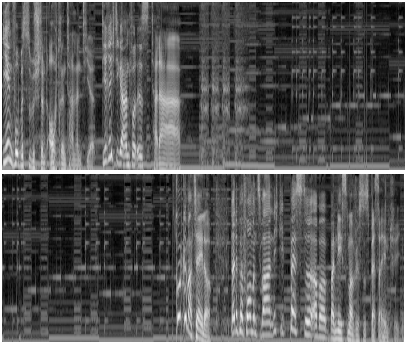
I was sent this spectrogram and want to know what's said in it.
Irgendwo bist du bestimmt auch drin talentiert. Die richtige Antwort ist Tada! Gut gemacht, Taylor. Deine Performance war nicht die beste, aber beim nächsten Mal wirst du es besser hinkriegen.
